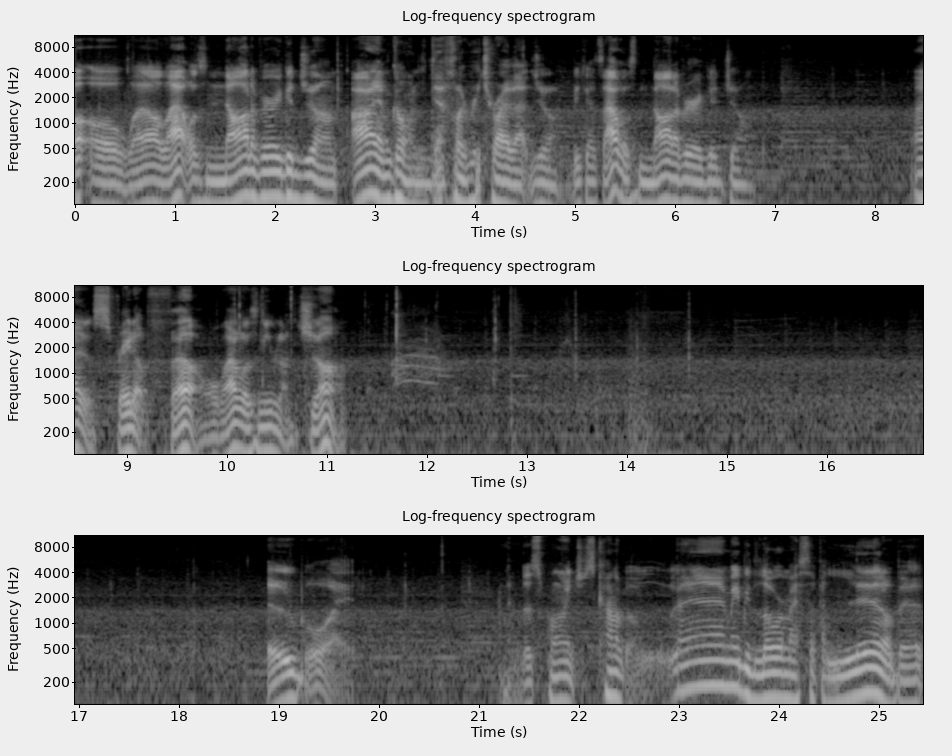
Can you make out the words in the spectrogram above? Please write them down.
Uh-oh, well, that was not a very good jump. I am going to definitely retry that jump, because that was not a very good jump. I just straight up fell. That wasn't even a jump. Oh boy. At this point, just kind of, eh, maybe lower myself a little bit.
